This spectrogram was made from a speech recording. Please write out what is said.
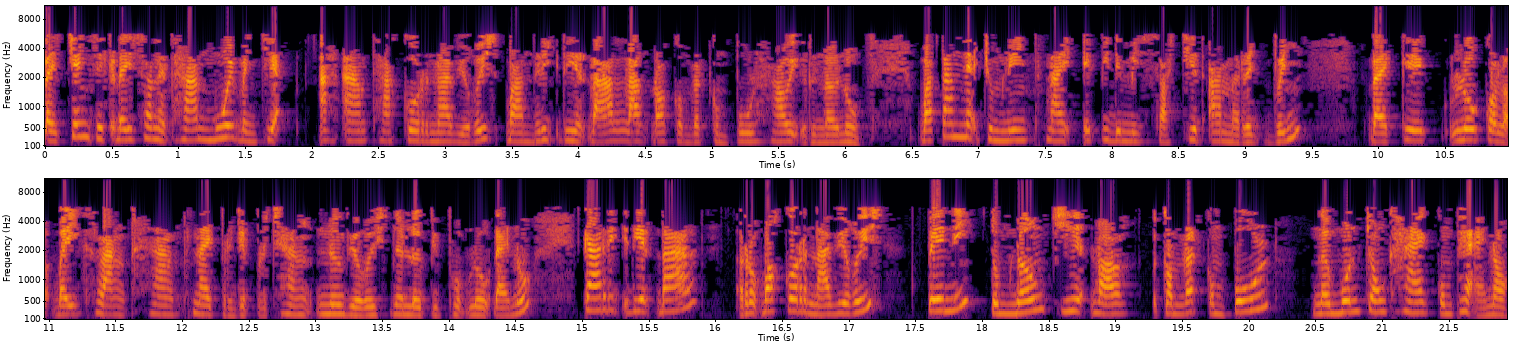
ដែលចេញសេចក្តីសន្និដ្ឋានមួយបញ្ជាក់អះអាងថាកូវីដ -19 បានរីករាលដាលឡើងដល់កម្រិតកំពូលហើយឬនៅនោះបើតាមអ្នកជំនាញផ្នែកអេពីដេមីសាស្ត្រជាតិអាមេរិកវិញដែលគេលោកក៏ល្បីខ្លាំងខាងផ្នែកប្រយុទ្ធប្រឆាំងនឹងវីរុសនៅលើពិភពលោកដែរនោះការរីករាលដាលរបស់កូវីដ -19 ពេលនេះទំនងជាដល់កម្រិតកំពូលនៅមុនចុងខែកុម្ភៈឯណោះ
